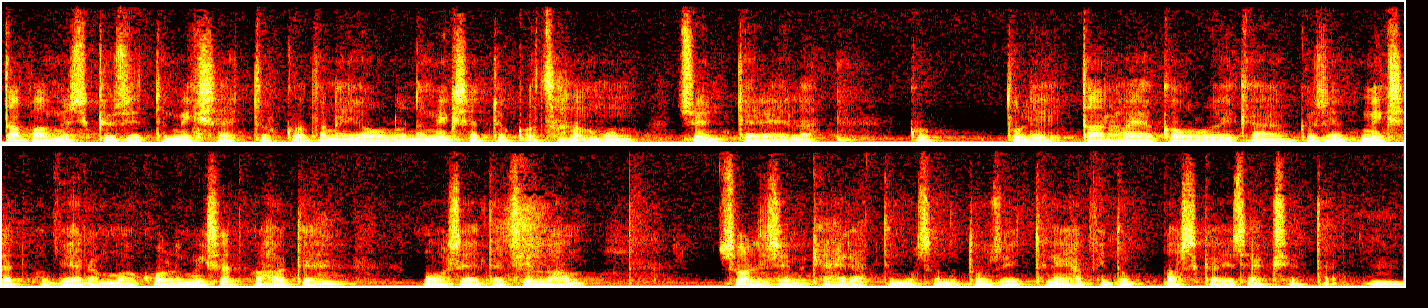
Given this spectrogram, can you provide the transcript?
Tapaamisessa kysyi, että miksi sä et ole kotona jouluna, miksi sä et ole kotona mun synttäreillä, kun tuli tarha- ja kouluikään, kysyi, että miksi sä et voi viedä mua kuolle, miksi sä et voi hakea mm. mua sieltä. Et silloin se oli se, mikä herätti mun, mä tunsin sitten ihan vitun paska isäksi, että mm.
